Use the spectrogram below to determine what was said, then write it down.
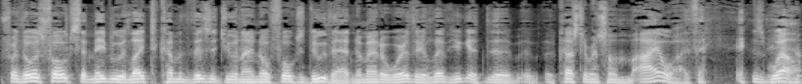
For those folks that maybe would like to come and visit you, and I know folks do that, no matter where they live, you get the uh, customers from Iowa, I think. as well.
